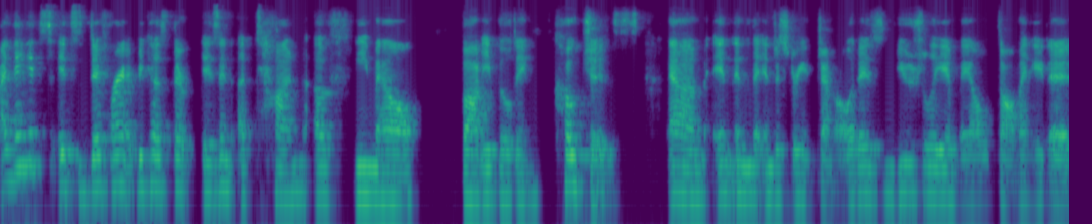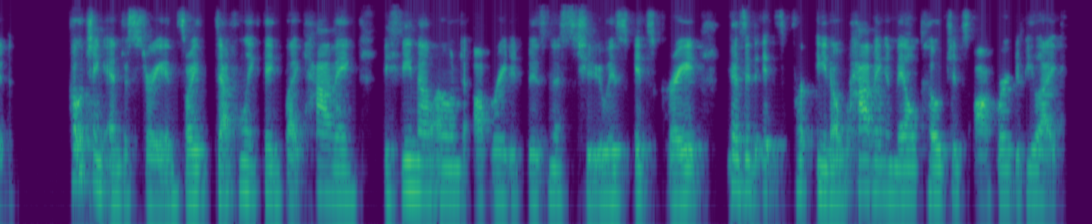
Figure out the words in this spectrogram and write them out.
I think it's it's different because there isn't a ton of female bodybuilding coaches um in, in the industry in general. It is usually a male dominated coaching industry. And so I definitely think like having a female owned operated business too is it's great because it, it's you know having a male coach it's awkward to be like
